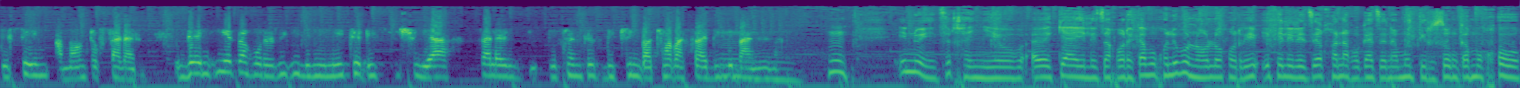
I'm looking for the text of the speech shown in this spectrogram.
the same amount of salary then e etsa gore re eliminate this issue ya salary differences between batho ba basadi le banna Hmm. E nwetse kgang eo. Eh, ke a eletsa gore ka bogole bonolo gore e feleletse e kgona go ka tsena mo tirisong ka mokgwa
